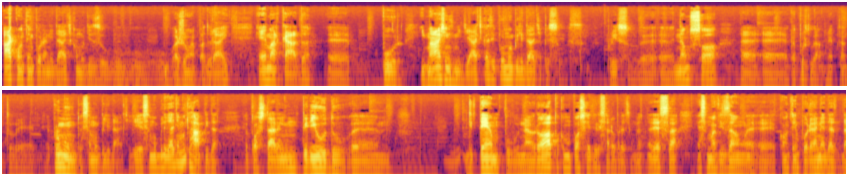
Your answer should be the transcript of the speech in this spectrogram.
a contemporaneidade, como diz o, o, o Arjun Apadurai, é marcada é, por imagens midiáticas e por mobilidade de pessoas. Por isso, é, não só é, para Portugal, né? portanto, é, para o mundo essa mobilidade. E essa mobilidade é muito rápida. Eu posso estar em um período de tempo na Europa, como posso regressar ao Brasil. Né? Essa, essa é uma visão é, é, contemporânea da, da,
